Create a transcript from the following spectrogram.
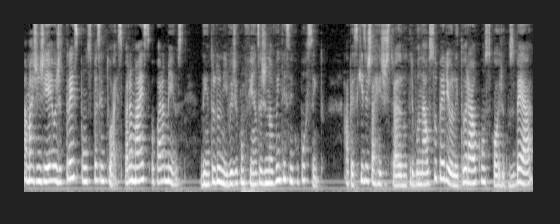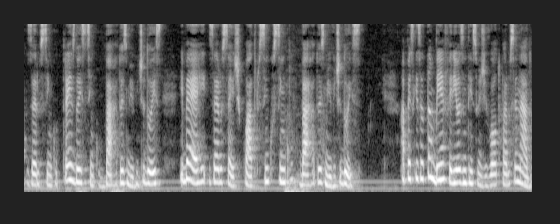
a margem de erro é de 3 pontos percentuais, para mais ou para menos, dentro do nível de confiança de 95%. A pesquisa está registrada no Tribunal Superior Eleitoral com os códigos BA 05325-2022 e BR 07455-2022. A pesquisa também aferiu as intenções de voto para o Senado.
